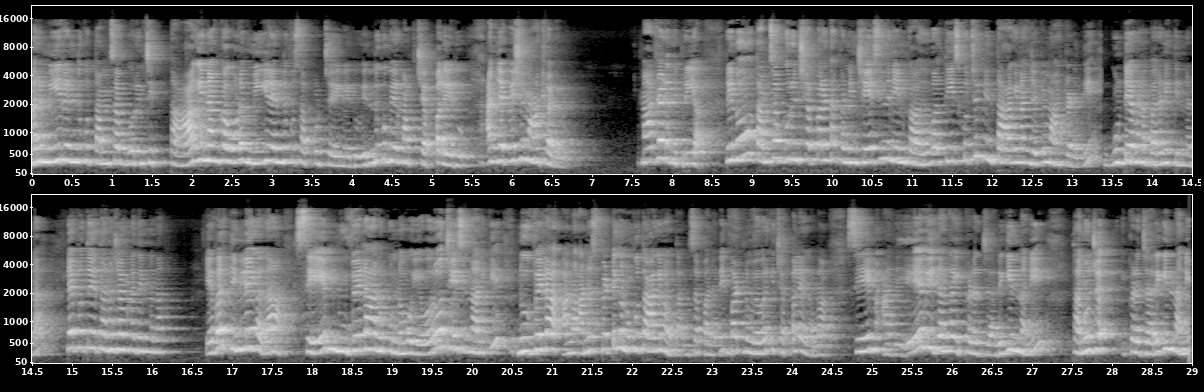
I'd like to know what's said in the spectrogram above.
మరి మీరెందుకు థమ్స్అప్ గురించి తాగినాక కూడా మీరెందుకు సపోర్ట్ చేయలేదు? ఎందుకు మీరు మాకు చెప్పలేదు? అని చెప్పేసి మాట్లాడు మాట్లాడింది ప్రియ. నేను థమ్స్అప్ గురించి చెప్పాలంటే అక్కడ నేను చేసింది నేను కాదు. వాళ్ళు తీసుకొచ్చి నేను తాగినని చెప్పి మాట్లాడింది. గుడ్డు ఏమైనా బరణి తిన్నడా లేకపోతే తనుజామన తిన్నదా? ఎవరు తినలే కదా. సేమ్ నువ్వెలా అనుకున్నావో ఎవరో చేసిన దానికి నువ్వెలా అను అన్ఎక్స్పెక్టెడ్గా నువ్వు తాగినావు థమ్స్అప్ అనేది బట్ నువ్వెవరికి చెప్పలేదు కదా. సేమ్ అదే విధంగా ఇక్కడ జరిగిందని తను జ ఇక్కడ జరిగిందని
